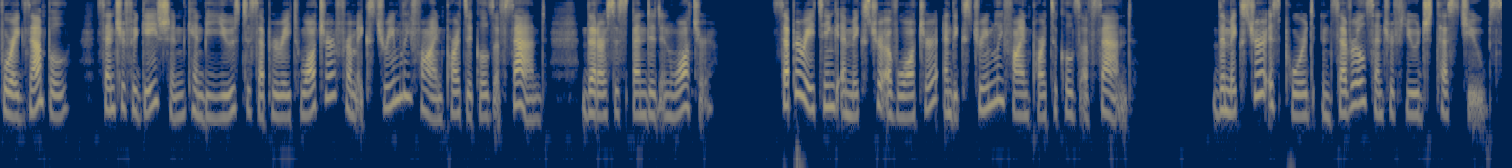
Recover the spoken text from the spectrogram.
For example, centrifugation can be used to separate water from extremely fine particles of sand that are suspended in water. Separating a mixture of water and extremely fine particles of sand. The mixture is poured in several centrifuge test tubes.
